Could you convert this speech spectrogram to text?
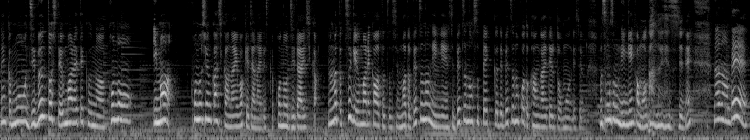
なんかもう自分として生まれてくるのはこの今この瞬間しかないわけじゃないですか。この時代しか。また次生まれ変わったとしてもまた別の人間やし別のスペックで別のこと考えてると思うんですよ、まあ、そもそも人間かもわかんないですしね。なので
